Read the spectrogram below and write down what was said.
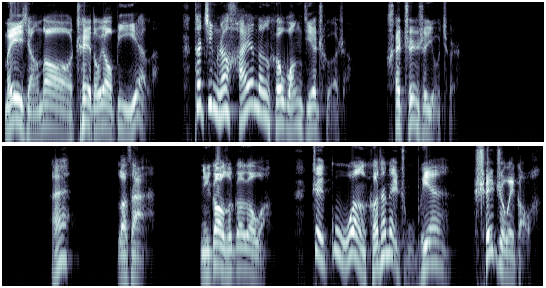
没想到这都要毕业了，他竟然还能和王杰扯上，还真是有趣儿。哎，老三，你告诉哥哥我，这顾问和他那主编谁职位高啊？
